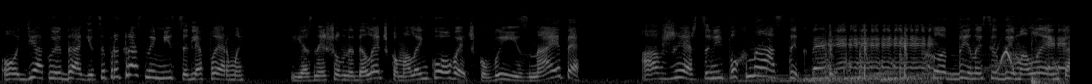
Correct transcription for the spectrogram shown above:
О, дякую, Дагі. Це прекрасне місце для ферми. Я знайшов недалечко маленьку овечку. Ви її знаєте? А вже ж це мій пухнастик. Ходи на сюди, маленька.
